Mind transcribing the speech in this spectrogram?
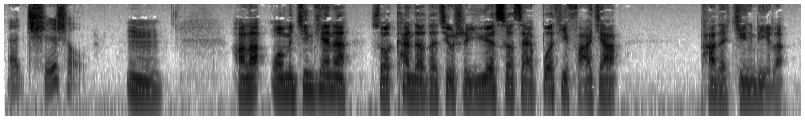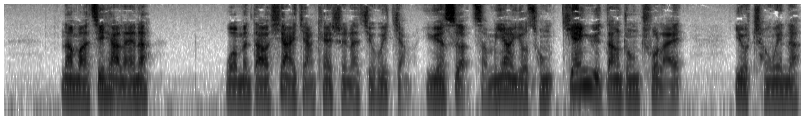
呃持守。嗯，好了，我们今天呢所看到的就是约瑟在波提乏家他的经历了。那么接下来呢，我们到下一讲开始呢，就会讲约瑟怎么样又从监狱当中出来，又成为呢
